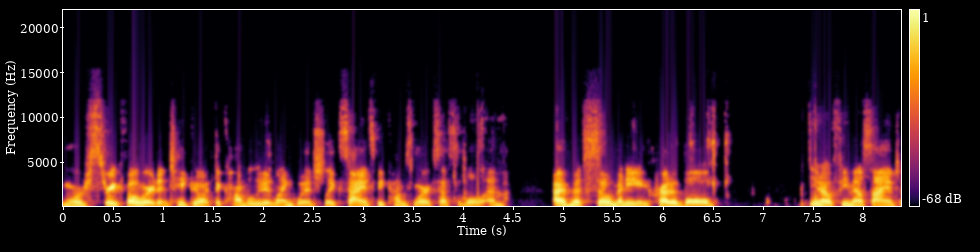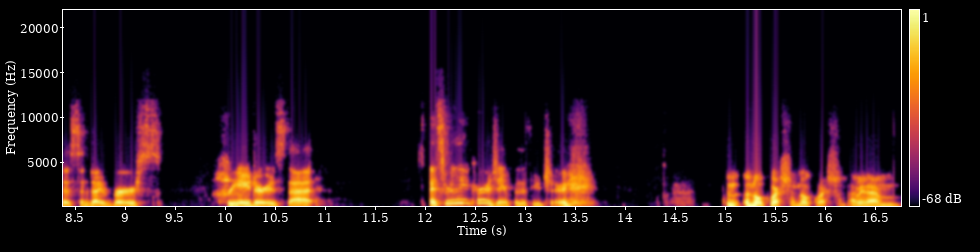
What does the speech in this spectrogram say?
more straightforward and take out the convoluted language like science becomes more accessible and i've met so many incredible you know female scientists and diverse Sure. creators that it's really encouraging for the future No question, no question. I mean, I'm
